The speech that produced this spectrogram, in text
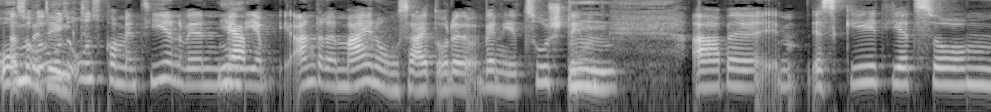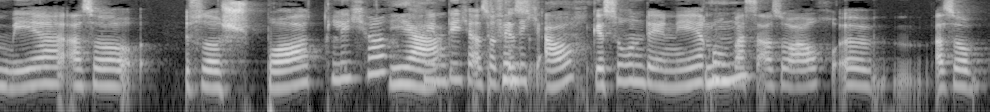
also uns, uns, kommentieren, wenn, ja. wenn ihr andere Meinung seid oder wenn ihr zustimmt. Mhm. Aber es geht jetzt so mehr, also so sportlicher, ja, finde ich. Also finde ich auch. Gesunde Ernährung, mhm. was also auch äh, also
